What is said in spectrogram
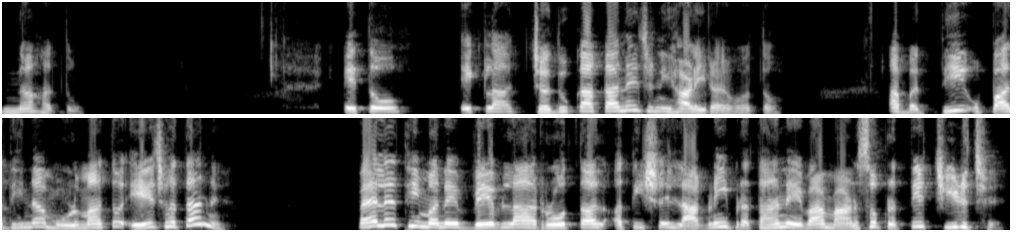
ન હતું. એ તો એકલા જદુકાકાને જ નિહાળી રહ્યો હતો. આ બધી ઉપાધિના મૂળમાં તો એ જ હતા ને? પહેલેથી મને વેવલા, રોતલ અતિશય લાગણી પ્રધાન એવા માણસો પ્રત્યે ચીડ છે,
